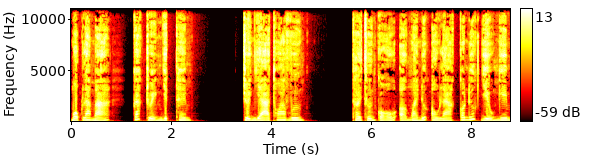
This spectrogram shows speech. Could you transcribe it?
Một La Mã, các truyện dịch thêm. Truyện dạ Thoa Vương Thời thượng cổ ở ngoài nước Âu Lạc có nước Diệu Nghiêm.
